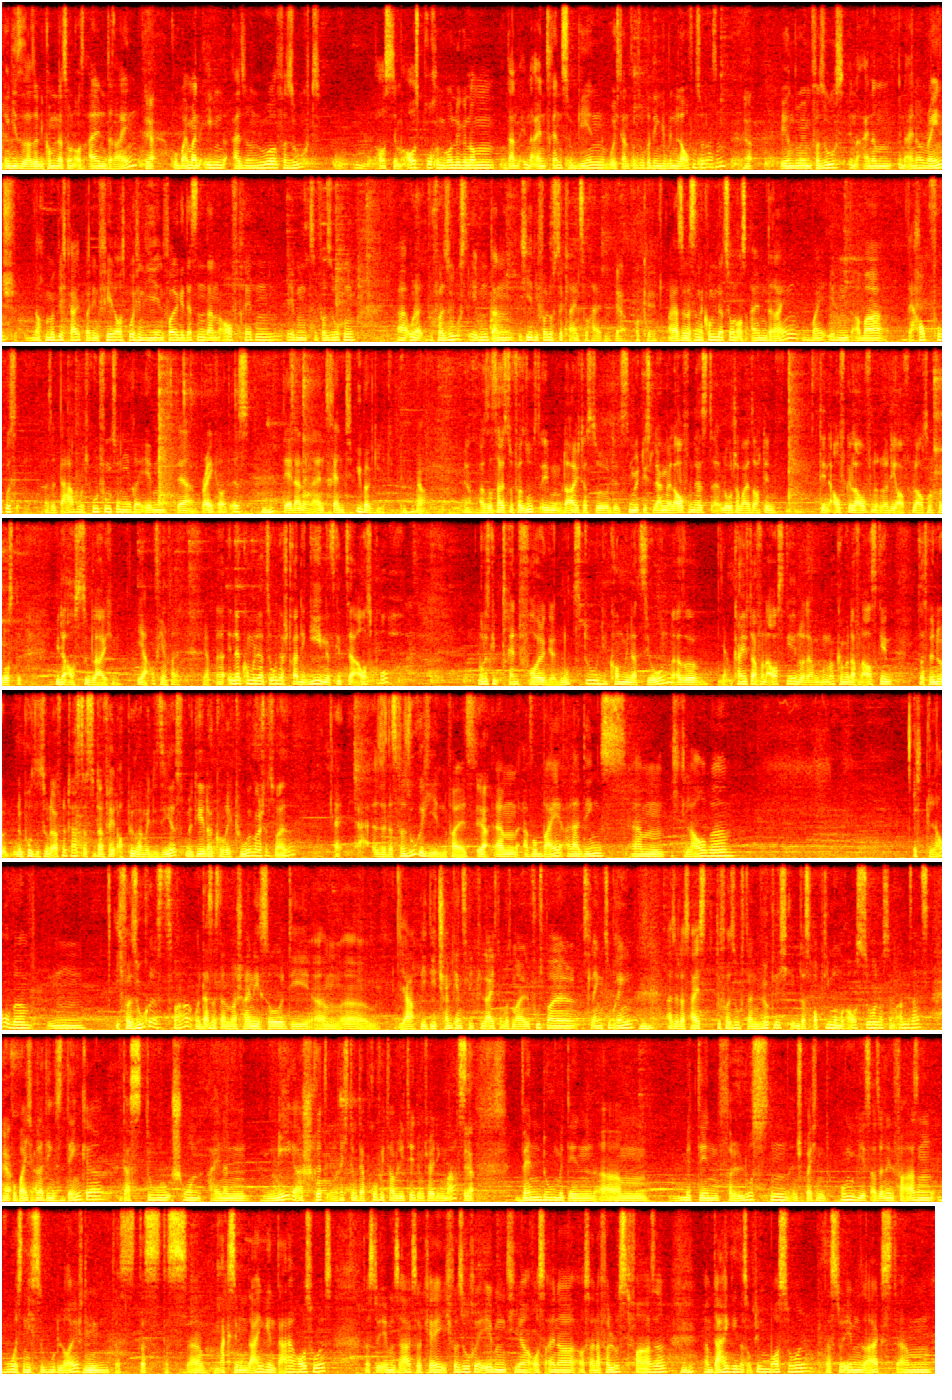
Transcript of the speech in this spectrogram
Irgendwie ist es also die Kombination aus allen dreien, ja. wobei man eben also nur versucht, aus dem Ausbruch im Grunde genommen dann in einen Trend zu gehen, wo ich dann versuche, den Gewinn laufen zu lassen. Ja. Während du eben versuchst, in, einem, in einer Range nach Möglichkeit bei den Fehlausbrüchen, die infolgedessen dann auftreten, eben zu versuchen, äh, oder du versuchst eben dann hier die Verluste klein zu halten. Ja, okay. Also das ist eine Kombination aus allem dreien, wobei eben aber der Hauptfokus also da, wo ich gut funktioniere, eben der Breakout ist, mhm. der dann in einen Trend übergeht. Mhm. Ja. Ja, also das heißt, du versuchst eben dadurch, dass du das möglichst lange laufen lässt, äh, logischerweise auch den, den aufgelaufenen oder die aufgelaufenen Verluste wieder auszugleichen. Ja, auf jeden Fall. Ja. Äh, in der Kombination der Strategien, jetzt gibt es ja Ausbruch und es gibt Trendfolge. Nutzt du die Kombination? Also ja. kann ich davon ausgehen oder ne, können wir davon ausgehen, dass wenn du eine Position eröffnet hast, dass du dann vielleicht auch pyramidisierst mit jeder Korrektur beispielsweise? Äh, also das versuche ich jedenfalls. Ja. Ähm, wobei allerdings, ähm, ich glaube, ich glaube, hm, ich versuche es zwar, und das ist dann wahrscheinlich so die, ähm, äh, ja, die, die Champions League vielleicht, um es mal in Fußball-Slang zu bringen. Mhm. Also das heißt, du versuchst dann wirklich eben das Optimum rauszuholen aus dem Ansatz. Ja. Wobei ich allerdings denke, dass du schon einen Mega-Schritt in Richtung der Profitabilität im Trading machst, ja. wenn du mit den ähm, mit den Verlusten entsprechend umgehst, also in den Phasen, wo es nicht so gut läuft, mhm. das, das, das äh, Maximum dahingehend da herausholst, dass du eben sagst, okay, ich versuche eben hier aus einer, aus einer Verlustphase mhm. ähm, dahingehend das Optimum rauszuholen, dass du eben sagst, ähm,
